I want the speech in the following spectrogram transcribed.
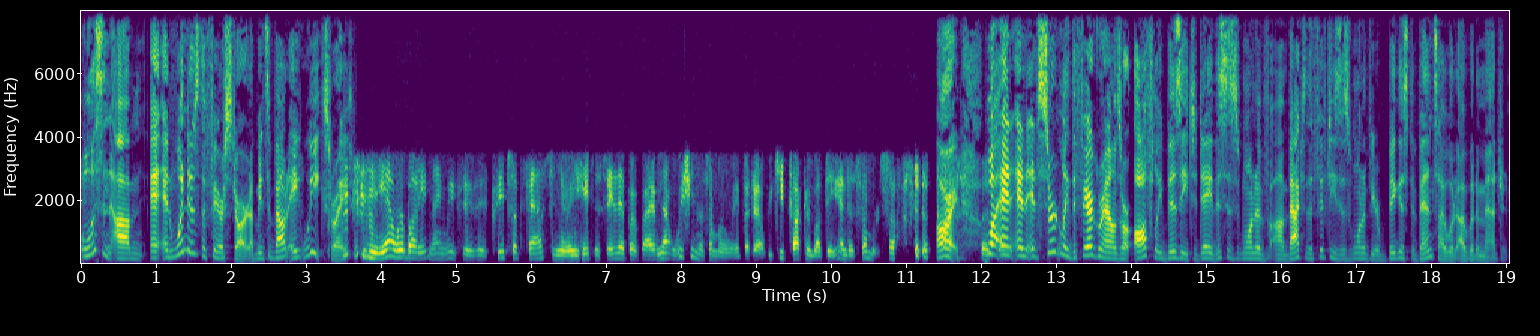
Well, listen, um, and, and, when does the fair start? I mean, it's about eight weeks, right? yeah, we're about eight, nine weeks. It, it, creeps up fast, and you know, you hate to say that, but I'm not wishing the summer away, but uh, we keep talking about the end of summer, so. All right. well, uh, and, and, and certainly the fairgrounds are awfully busy today. This is one of, um, Back to the 50s is one of your biggest events, I would, I would imagine.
